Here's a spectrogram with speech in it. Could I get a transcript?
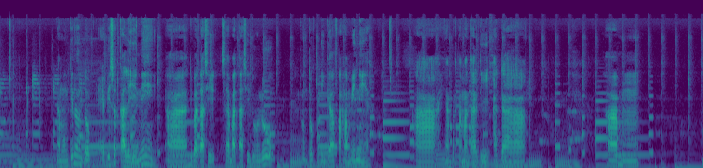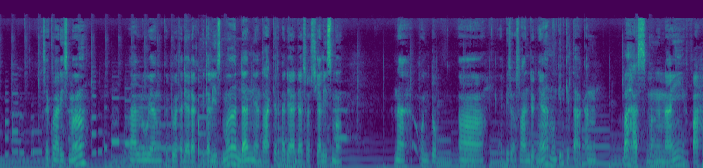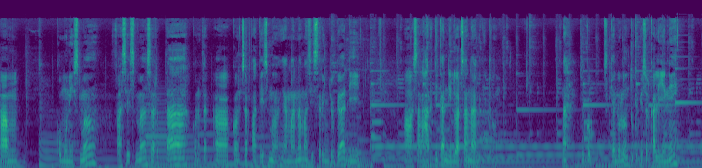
Nah mungkin untuk episode kali ini uh, dibatasi saya batasi dulu untuk tiga paham ini ya. Uh, yang pertama tadi ada um, sekularisme, lalu yang kedua tadi ada kapitalisme dan yang terakhir tadi ada sosialisme. Nah untuk uh, episode selanjutnya mungkin kita akan bahas mengenai paham komunisme fasisme serta eh, konservatisme yang mana masih sering juga di uh, salah artikan di luar sana begitu. Nah, cukup sekian dulu untuk episode kali ini.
